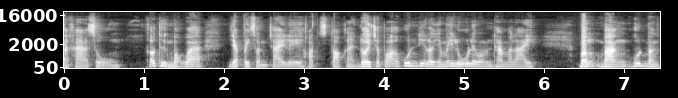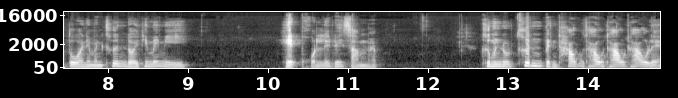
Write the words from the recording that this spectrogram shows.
ราคาสูง เขาถึงบอกว่าอย่าไปสนใจเลยฮอตสต็อกอะโดยเฉพาะหุ้นที่เรายังไม่รู้เลยว่ามันทำอะไร บางบางหุ้นบางตัวเนี่ยมันขึ้นโดยที่ไม่มีเหตุผลเลยด้วยซ้ำครับ คือมันขึ้นเป็นเท่าเท่าเท่าเท่าเลย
